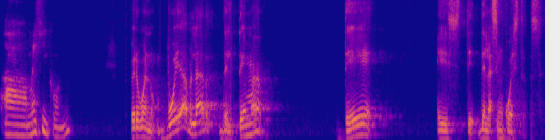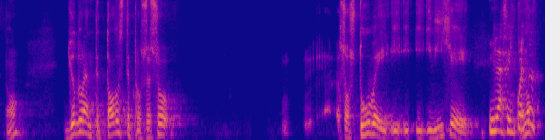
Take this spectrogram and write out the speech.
a México, ¿no? Pero bueno, voy a hablar del tema de, este, de las encuestas, ¿no? Yo durante todo este proceso sostuve y, y dije... Y las encuestas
